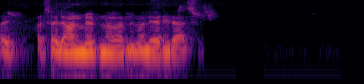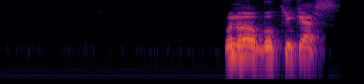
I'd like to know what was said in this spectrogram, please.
है कसैले अनम्युट नगर्ने मैले हेरिरहेको छु। कुन हो बुक कि क्यास?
